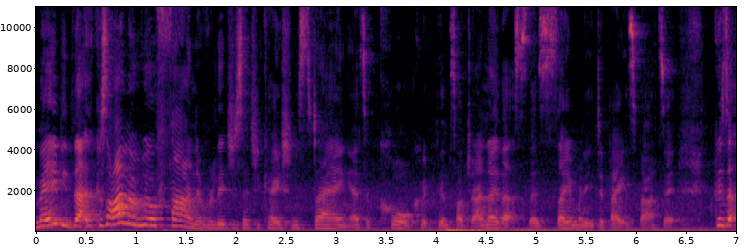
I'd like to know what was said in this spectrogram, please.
Maybe that because I'm a real fan of religious education staying as a core curriculum subject. I know that's there's so many debates about it because uh,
